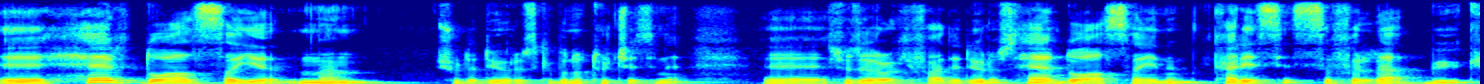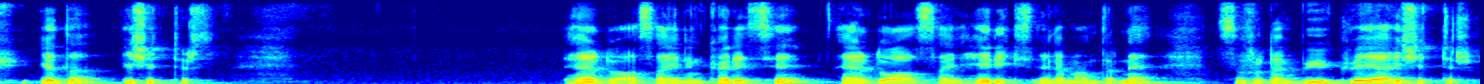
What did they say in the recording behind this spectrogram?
Ee, her doğal sayının, şurada diyoruz ki bunu Türkçesini e, sözel olarak ifade ediyoruz. Her doğal sayının karesi sıfıra büyük ya da eşittir. Her doğal sayının karesi, her doğal sayı her x elemandır ne? Sıfırdan büyük veya eşittir.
